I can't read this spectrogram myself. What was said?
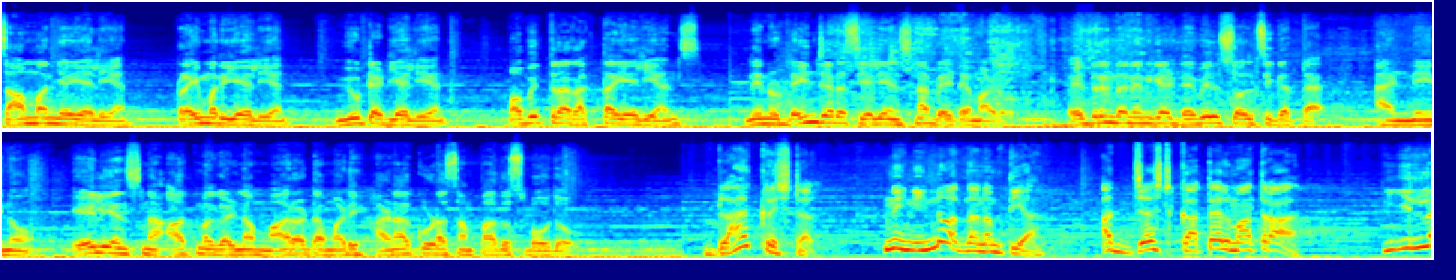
ಸಾಮಾನ್ಯ alien primary alien muted alien ಪವಿತ್ರ ರಕ್ತ ಏಲಿಯನ್ಸ್ ನೀನು ಡೇಂಜರಸ್ ಏಲಿಯನ್ಸ್ನ ಬೇಟೆ ಮಾಡು. ಇದರಿಂದ ನಿನಗೆ ಡೆವಿಲ್ ಸೋಲ್ ಸಿಗತ್ತೆ. ಅಂಡ್ ನೀನು ಏಲಿಯನ್ಸ್ನ ಆತ್ಮಗಳನ್ನ ಮಾರಾಟ ಮಾಡಿ ಹಣ ಕೂಡ ಸಂಪಾದಿಸಬಹುದು ಬ್ಲ್ಯಾಕ್ ಕ್ರಿಸ್ಟಲ್ ನೀನ್ ಇನ್ನೂ ಅದನ್ನ ನಂಬ್ತೀಯ? ಅದ್ ಜಸ್ಟ್ ಕತೆಲ್ ಮಾತ್ರ. ಇಲ್ಲ,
